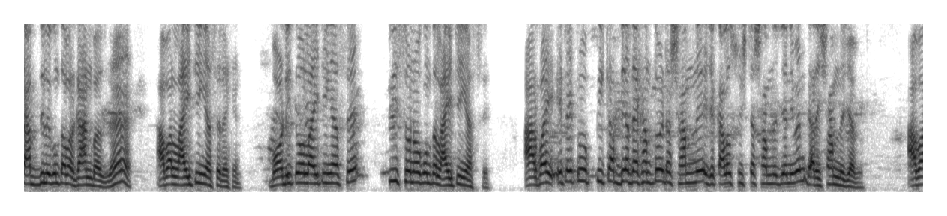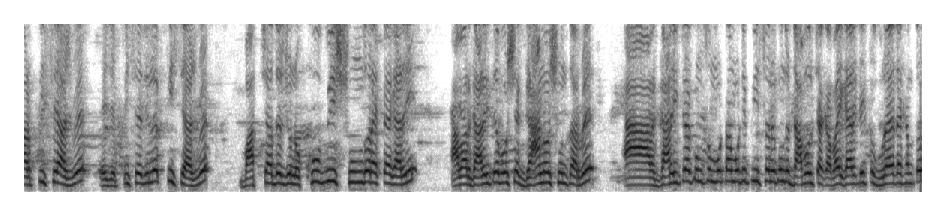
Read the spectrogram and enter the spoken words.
চাপ দিলে কিন্তু আবার গান বাজবে হ্যাঁ? আবার লাইটিং আছে দেখেন। বডিতেও লাইটিং আছে, পিছনেও কিন্তু লাইটিং আছে। আর ভাই, এটা একটু পিক আপ দিয়ে দেখান তো, এটা সামনে, এই যে কালো সুইচটা সামনে দিয়ে নেবেন, গাড়ি সামনে যাবে। আবার পিছে আসবে, এই যে পিছে দিলে পিছে আসবে। বাচ্চাদের জন্য খুবই সুন্দর একটা গাড়ি। আবার গাড়িতে বসে গানও শুনতে পারবে। আর গাড়িটা কিন্তু মোটামুটি পিছনে কিন্তু ডাবল চাকা। ভাই, গাড়িটা একটু ঘুরায় দেখান তো।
